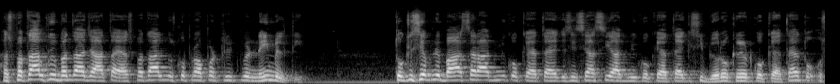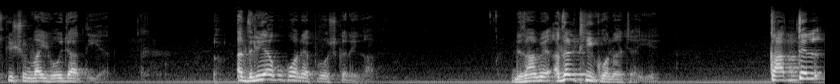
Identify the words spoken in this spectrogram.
अस्पताल कोई बंदा जाता है, अस्पताल में उसको प्रॉपर ट्रीटमेंट नहीं मिलती। तो किसी अपने बासर आदमी को कहता है, किसी सियासी आदमी को कहता है, किसी ब्यूरोक्रेट को कहता है तो उसकी सुनवाई हो जाती है। अदलिया को कौन अप्रोच करेगा? निज़ाम अदल ठीक होना चाहिए। कातिल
